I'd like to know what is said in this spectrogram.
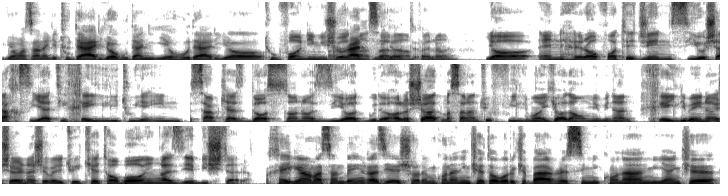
یا مثلا اگه تو دریا بودن یهو دریا طوفانی می‌شد مثلا فلان. یا انحرافات جنسی و شخصیتی خیلی توی این سبک از داستان زیاد بوده. حالا شاید مثلا توی فیلم هایی که آدم می‌بینن خیلی به اینا اشاره نشه ولی توی کتاب ها این قضیه بیشتره. خیلی هم اصلا به این قضیه اشاره می‌کنن. این کتاب رو که بررسی می‌کنن میگن که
